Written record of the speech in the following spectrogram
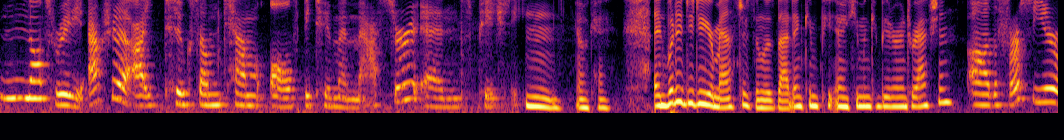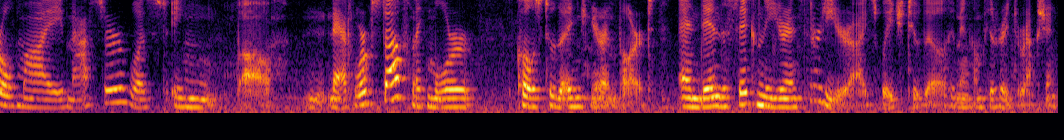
Not really. Actually, I took some time off between my master and PhD. Mm, okay. And what did you do your master's in? Was that in compu- uh, human computer interaction? Uh, the first year of my master was in uh, network stuff, like more close to the engineering part. And then the second year and third year, I switched to the human computer interaction.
